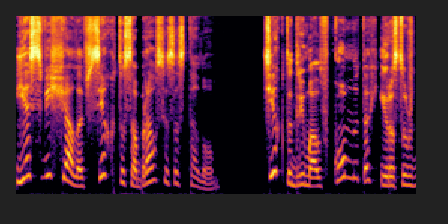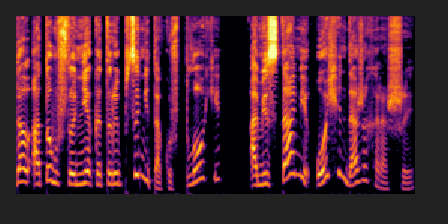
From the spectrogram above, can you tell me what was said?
и освещала всех, кто собрался за столом. Тех, кто дремал в комнатах и рассуждал о том, что некоторые псы не так уж плохи, а местами очень даже хороши.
